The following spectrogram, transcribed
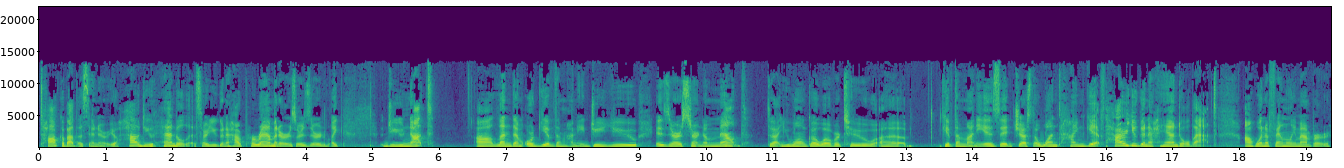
talk about the scenario. How do you handle this? Are you going to have parameters, or is there like, do you not uh, lend them or give them money? Do you, is there a certain amount that you won't go over to, uh, give them money? Is it just a one time gift? How are you going to handle that uh, when a family member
